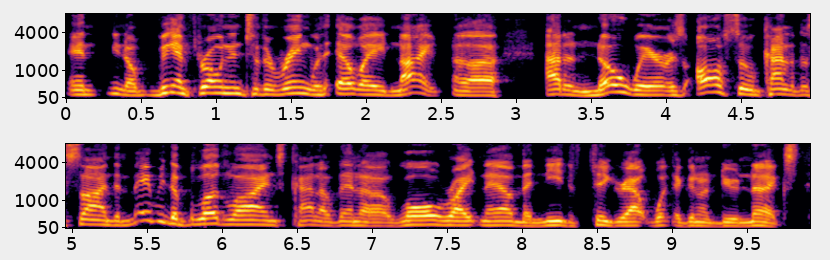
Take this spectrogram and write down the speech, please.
and you know being thrown into the ring with LA Knight uh, out of nowhere is also kind of a sign that maybe the bloodline's kind of in a lull right now and they need to figure out what they're going to do next.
